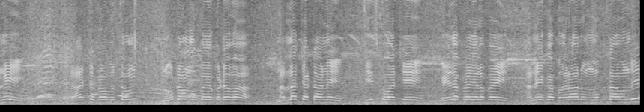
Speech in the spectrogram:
అనే రాష్ట్ర ప్రభుత్వం నూట ముప్పై ఒకటవ నల్ల చట్టాన్ని తీసుకువచ్చి పేద ప్రజలపై అనేక భారాలు మోపుతా ఉంది.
